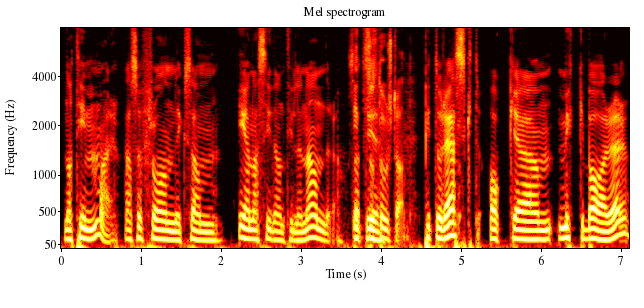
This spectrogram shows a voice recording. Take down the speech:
några timmar. Alltså från liksom ena sidan till den andra. Så Inte så stor stad. pittoreskt och ehm, mycket barer.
